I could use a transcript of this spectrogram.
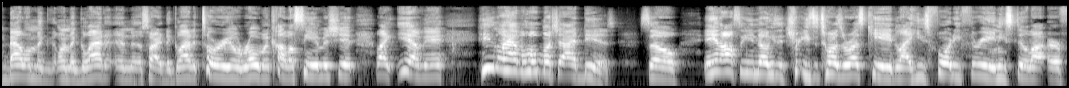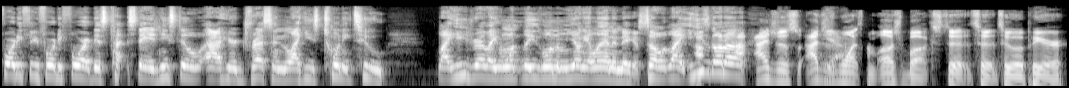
battle on the on the gladi- and sorry the gladiatorial Roman Coliseum and shit. Like yeah, man, he's gonna have a whole bunch of ideas. So, and also, you know, he's a, he's a Toys R Us kid. Like, he's 43 and he's still out, or 43, 44 at this t- stage, and he's still out here dressing like he's 22. Like, he's really like one, he's one of them young Atlanta niggas. So, like, he's gonna, I, I just, I just Yeah. want some Ush bucks to to to appear.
